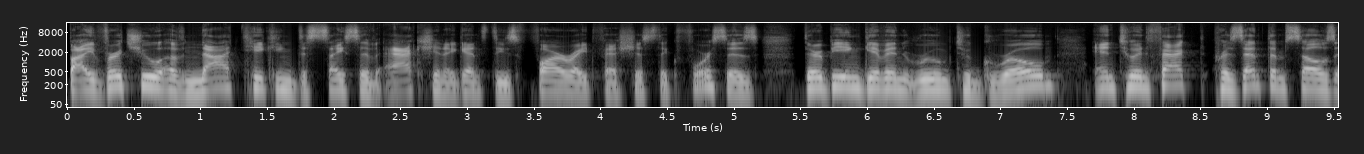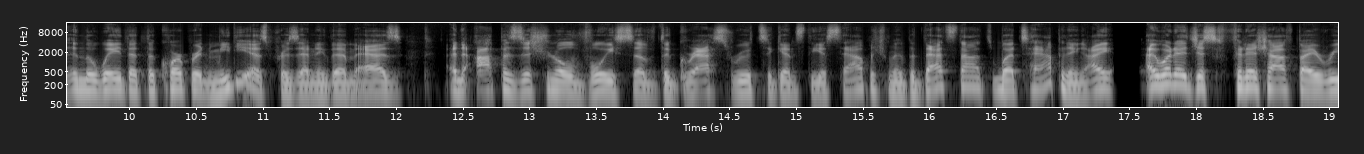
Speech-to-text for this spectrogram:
by virtue of not taking decisive action against these far right fascistic forces, they're being given room to grow and to, in fact, present themselves in the way that the corporate media is presenting them as an oppositional voice of the grassroots against the establishment. But that's not what's happening. I, I want to just finish off by reading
